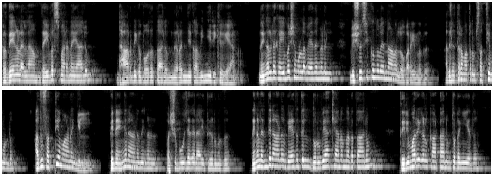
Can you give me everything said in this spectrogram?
ഹൃദയങ്ങളെല്ലാം ദൈവസ്മരണയാലും ധാർമ്മിക ബോധത്താലും നിറഞ്ഞു കവിഞ്ഞിരിക്കുകയാണ്. നിങ്ങളുടെ കൈവശമുള്ള വേദങ്ങളിൽ വിശ്വസിക്കുന്നുവെന്നാണല്ലോ പറയുന്നത്. അതിലെത്രമാത്രം സത്യമുണ്ട്? അത് സത്യമാണെങ്കിൽ പിന്നെ എങ്ങനെയാണ് നിങ്ങൾ പശുപൂജകരായി തീർന്നത്? നിങ്ങൾ എന്തിനാണ് വേദത്തിൽ ദുർവ്യാഖ്യാനം നടത്താനും തിരിമറികൾ കാട്ടാനും തുടങ്ങിയത്?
